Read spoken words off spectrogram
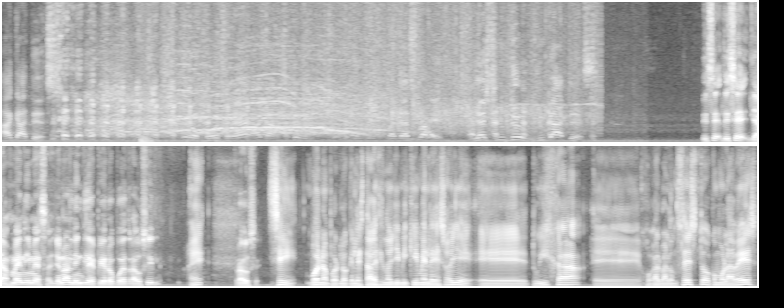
I got this." you know, boy, for that, I got. like that's right. Yes, you do. You got this. Dice, dice Yasmeni Mesa, yo no hablo inglés, Piero puede traducir. ¿eh? Traduce. Sí, bueno, pues lo que le estaba diciendo Jimmy Kimmel es, oye, eh, tu hija eh, juega al baloncesto, ¿cómo la ves?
